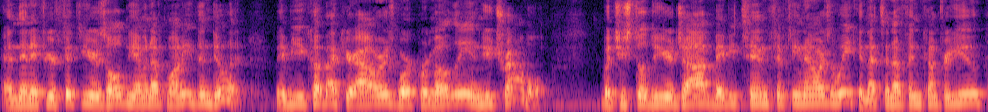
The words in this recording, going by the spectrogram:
And then if you're 50 years old and you have enough money, then do it. Maybe you cut back your hours, work remotely, and you travel. But you still do your job maybe 10, 15 hours a week, and that's enough income for you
